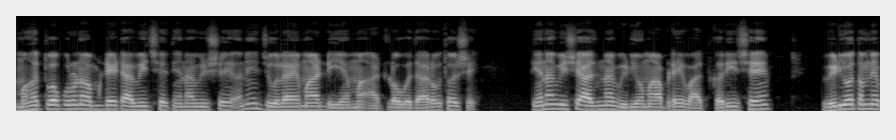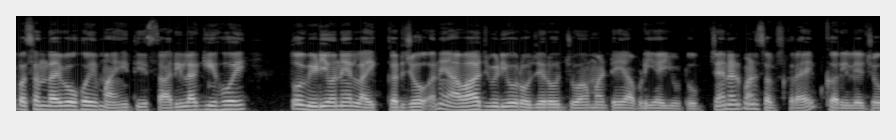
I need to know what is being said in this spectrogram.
મહત્વપૂર્ણ અપડેટ આવી છે તેના વિશે અને જુલાઈમાં ડીએમાં આટલો વધારો થશે તેના વિશે આજના વિડીયોમાં આપણે વાત કરી છે. વીડિયો તમને પસંદ આવ્યો હોય, માહિતી સારી લાગી હોય, તો વિડીયોને લાઇક કરજો અને આવા જ વીડિયો રોજે રોજ જોવા માટે આપણી આ યુટ્યુબ ચેનલ પણ સબસ્ક્રાઈબ કરી લેજો.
